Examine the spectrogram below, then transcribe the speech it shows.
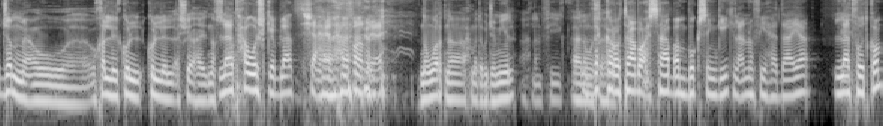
جمع وخلي الكل كل الأشياء هاي نفس لا بعض. تحوش كابلات شحن على الفاضي يعني. نورتنا أحمد أبو جميل. أهلا فيك. أهلا وسهلا. تذكروا تابعوا حساب Unboxing Geeks لأنه في هدايا. لا تفوتكم.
